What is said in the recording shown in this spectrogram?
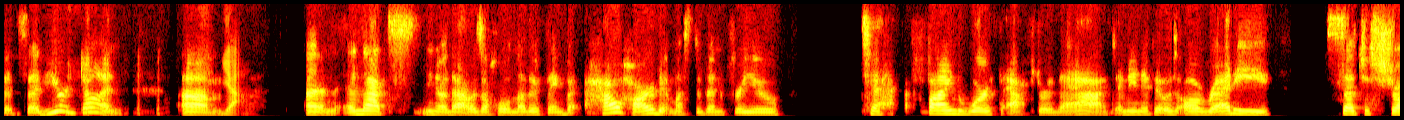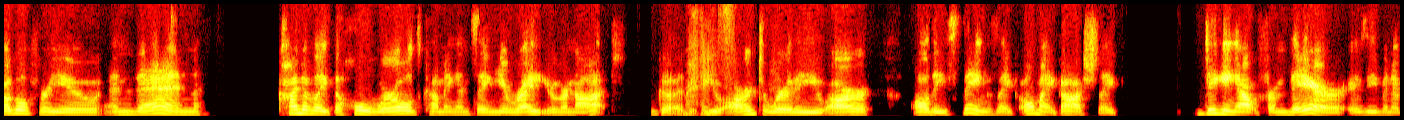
that said you're done. Um, yeah. And and that's you know that was a whole nother thing. But how hard it must have been for you to find worth after that. I mean, if it was already such a struggle for you, and then kind of like the whole world coming and saying, You're right, you're not good, right. you aren't worthy, you are all these things, like, oh my gosh, like digging out from there is even a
